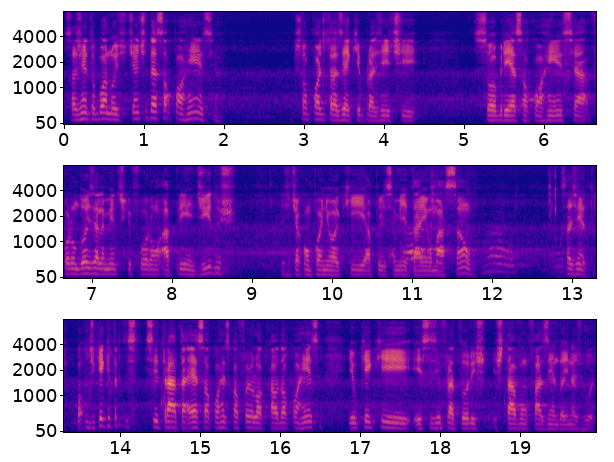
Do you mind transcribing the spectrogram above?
Sargento, boa noite. Diante dessa ocorrência, o que o senhor pode trazer aqui para a gente sobre essa ocorrência? Foram dois elementos que foram apreendidos. A gente acompanhou aqui a Polícia Militar em uma ação. Sargento, de que, que se trata essa ocorrência? Qual foi o local da ocorrência e o que, que esses infratores estavam fazendo aí nas ruas?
